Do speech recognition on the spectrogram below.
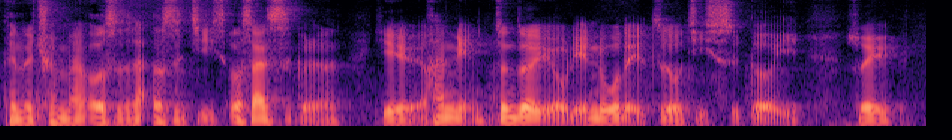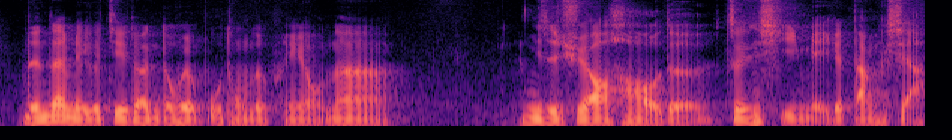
可能全班二十二十几、二三十个人，也和联真正有联络的也只有几十个而已。所以人在每个阶段都会有不同的朋友，那你只需要好好的珍惜每一个当下，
